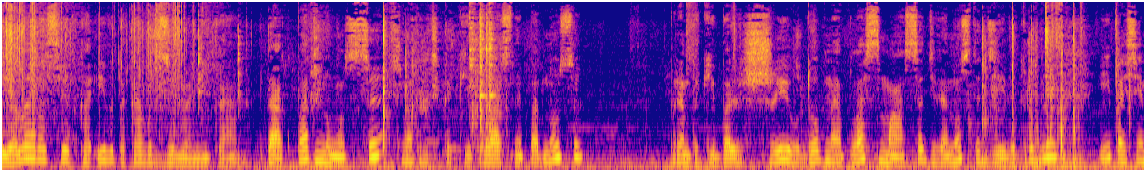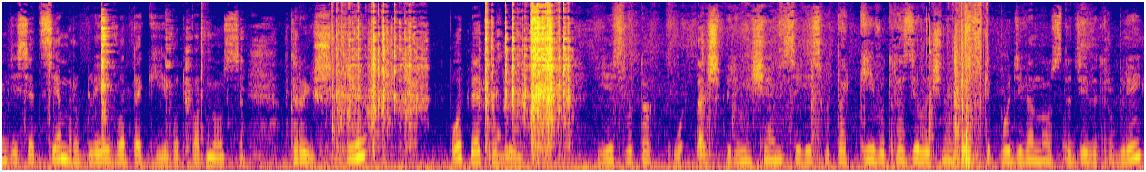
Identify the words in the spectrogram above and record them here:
белая расцветка и вот такая вот зелененькая. Так, подносы. Смотрите, какие классные подносы. Прям такие большие, удобная пластмасса, 99 рублей. И по 77 рублей вот такие вот подносы. Крышки по 5 рублей. Есть вот так, вот, дальше перемещаемся, есть вот такие вот разделочные доски по 99 рублей.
